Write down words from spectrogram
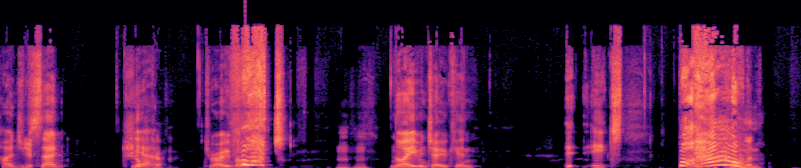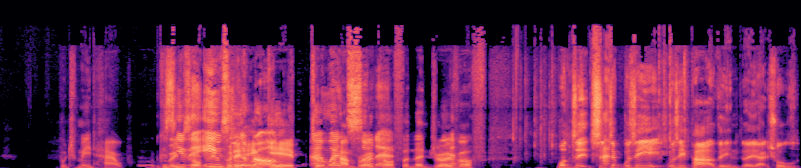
Hundred percent Shocker. drove off. What? Mm-hmm. Not even joking. It, it's But it's how? common. What do you mean? How? Because he was- he probably was put in it the in wrong gear, and took the handbrake off, and then drove Yeah. off. What did, so did- was he? Was he part of the, the actual?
